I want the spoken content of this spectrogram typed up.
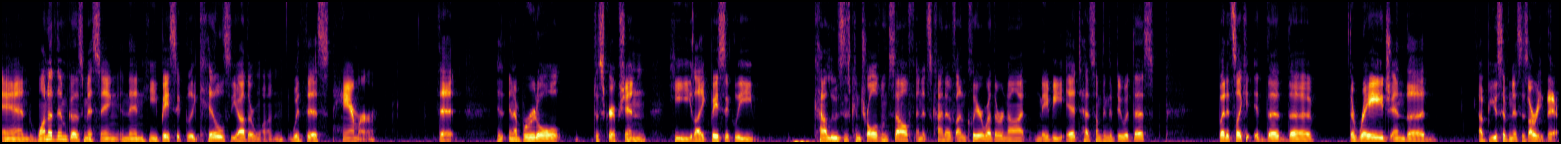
and one of them goes missing and then he basically kills the other one with this hammer that in a brutal description he like basically kind of loses control of himself and it's kind of unclear whether or not maybe it has something to do with this. But it's like it, the the the rage and the abusiveness is already there.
